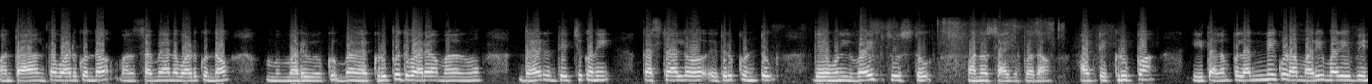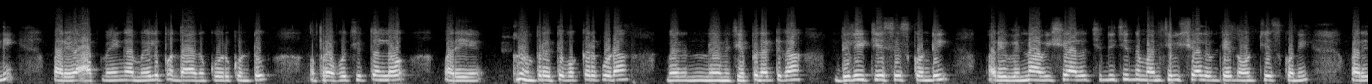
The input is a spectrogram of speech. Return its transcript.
మన తాళంతా వాడుకుందాం మన సమయాన్ని వాడుకుందాం. మరి మన కృప ద్వారా మనము ధైర్యం తెచ్చుకొని కష్టాల్లో ఎదుర్కొంటూ దేవుని వైపు చూస్తూ మనం సాగిపోదాం. అట్టి కృప ఈ తలంపులన్నీ కూడా మరీ మరీ విని మరి ఆత్మీయంగా మేలు పొందాలని కోరుకుంటూ ప్రభు చిత్తంలో మరి ప్రతి ఒక్కరు కూడా మీరు నేను చెప్పినట్టుగా డిలీట్ చేసేసుకోండి. మరి విన్న విషయాలు చిన్న చిన్న మంచి విషయాలు ఉంటే నోట్ చేసుకొని మరి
